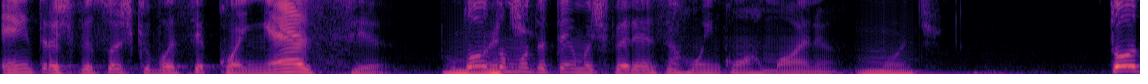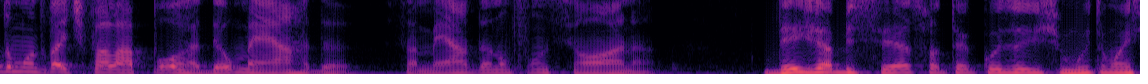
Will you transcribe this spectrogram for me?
entre as pessoas que você conhece, Um todo monte. mundo tem uma experiência ruim com hormônio. Um monte. Todo mundo vai te falar, porra, deu merda. Essa merda não funciona. Desde abscesso até coisas muito mais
